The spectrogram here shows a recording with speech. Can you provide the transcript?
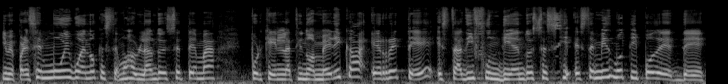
Y me parece muy bueno que estemos hablando de este tema porque en Latinoamérica RT está difundiendo este, este mismo tipo de,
